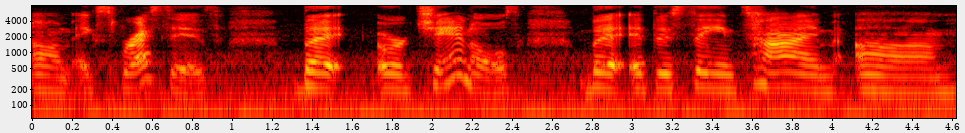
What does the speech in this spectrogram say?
um, expresses, but or channels but at the same time um,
